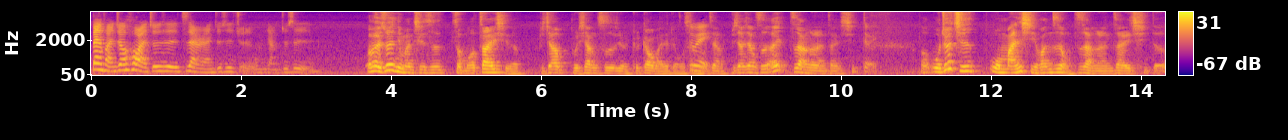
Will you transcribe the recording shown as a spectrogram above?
但反正就后来就是自然而然就是觉得我们俩就是，OK，所以你们其实怎么在一起的，比较不像是有一个告白的流程，对这样比较像是哎、欸、自然而然在一起。对。呃，我觉得其实我蛮喜欢这种自然而然在一起的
